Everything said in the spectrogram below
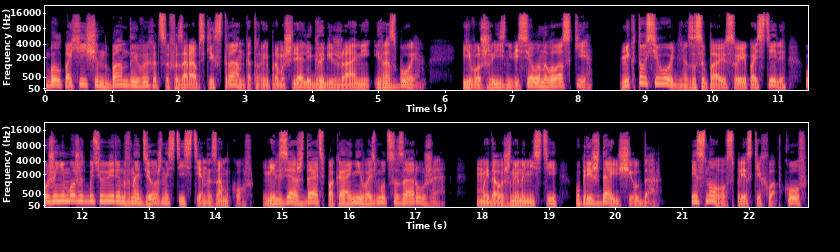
был похищен бандой выходцев из арабских стран, которые промышляли грабежами и разбоем. Его жизнь висела на волоске. Никто сегодня, засыпая в своей постели, уже не может быть уверен в надежности стены замков. Нельзя ждать, пока они возьмутся за оружие. Мы должны нанести упреждающий удар. И снова всплески хлопков,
